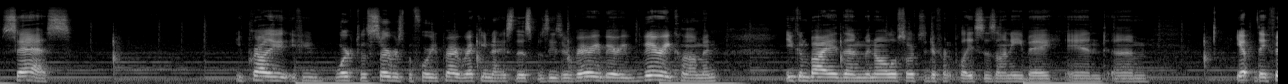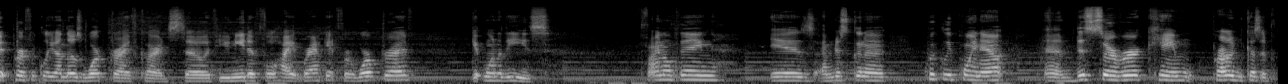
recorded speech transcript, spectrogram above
SAS. You probably, if you worked with servers before, you probably recognize this, because these are very, very, very common. You can buy them in all sorts of different places on eBay, and um, Yep, they fit perfectly on those warp drive cards, so if you need a full height bracket for a warp drive, get one of these. Final thing is I'm just gonna quickly point out um, this server came probably because of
